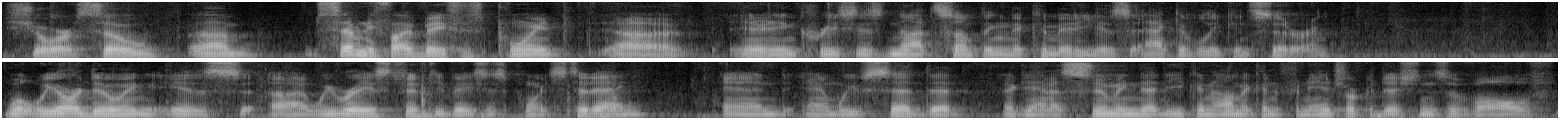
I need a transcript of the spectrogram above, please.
Sure. So. Um, 75 basis point uh, in an increase is not something the committee is actively considering. What we are doing is uh, we raised 50 basis points today, and, and we've said that, again, assuming that economic and financial conditions evolve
